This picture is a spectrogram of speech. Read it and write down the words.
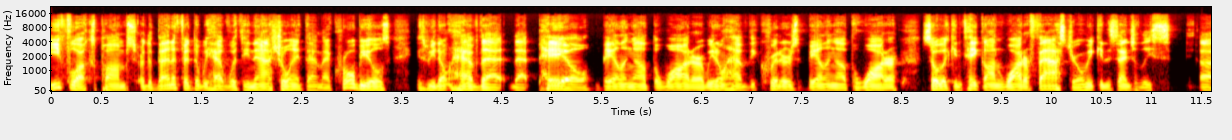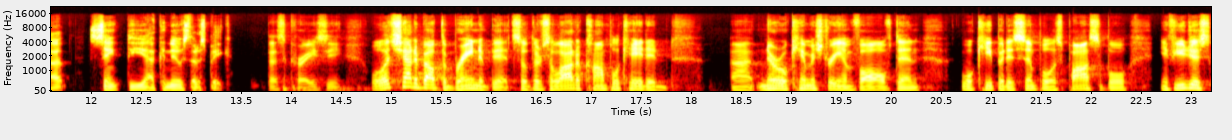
efflux pumps or the benefit that we have with the natural antimicrobials is we don't have that that pail bailing out the water. We don't have the critters bailing out the water. So it can take on water faster and we can essentially uh, sink the uh, canoe so to speak. That's crazy. Well let's chat about the brain a bit. So there's a lot of complicated uh, neurochemistry involved and we'll keep it as simple as possible. If you just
